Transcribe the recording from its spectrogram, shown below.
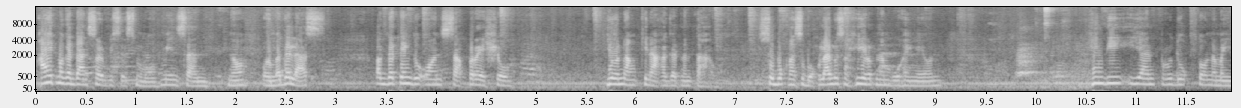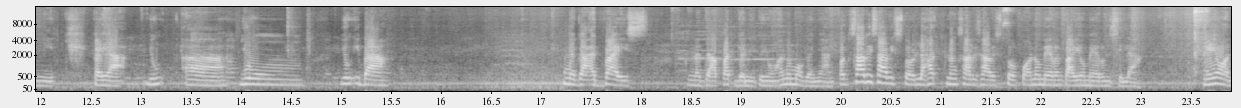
Kahit maganda ang services mo, minsan, no, or madalas, pagdating doon sa presyo, yun ang kinakagat ng tao. Subok na subok, lalo sa hirap ng buhay ngayon. Hindi iyan produkto na may niche. Kaya yung ah, yung yung iba nag-a-advise na dapat ganito yung ano mo ganyan. Pag sari-sari store, lahat ng sari-sari store kung ano meron tayo, meron sila. Ngayon,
